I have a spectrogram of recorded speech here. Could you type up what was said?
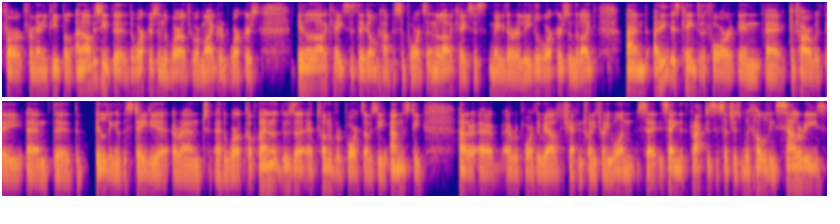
for for many people. And obviously, the the workers in the world who are migrant workers in a lot of cases they don't have the supports in a lot of cases maybe they're illegal workers and the like. And i think this came to the fore in uh, qatar with the um, the the building of the stadia around uh, the world cup. And i know there was a, a ton of reports. Obviously amnesty had a, a, report, the reality check in 2021, say, saying that the practices such as withholding salaries,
